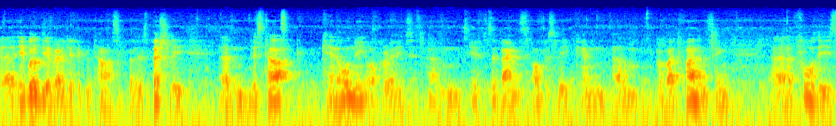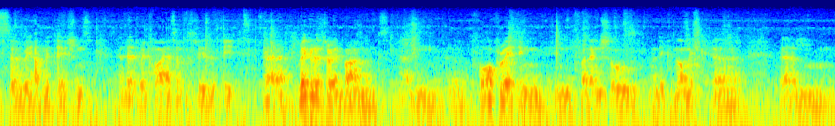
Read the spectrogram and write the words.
Uh, it will be a very difficult task, but especially um, this task can only operate um, if the banks obviously can um, provide financing uh, for these uh, rehabilitations, and that requires obviously that the uh, regulatory environment um, uh, for operating in financial and economic uh, um,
